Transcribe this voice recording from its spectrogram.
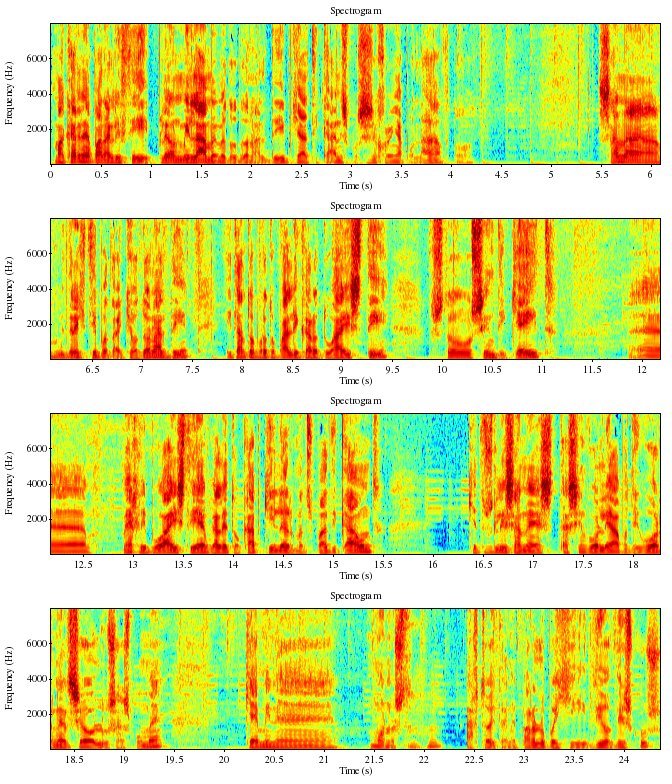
μακάρι να επαναληφθεί. Πλέον μιλάμε με τον Ντόναλντ πια τι κάνεις, πώ είσαι χρόνια πολλά, αυτό. Σαν να μην τρέχει τίποτα. Και ο Ντόναλντ ήταν το πρωτοπαλίκαρο του IST στο Syndicate. Ε, μέχρι που ο IST έβγαλε το Cap Killer με τους Body Count και τους λύσανε τα συμβόλαια από τη Warner σε όλους ας πούμε και έμεινε μόνος του. Αυτό ήταν. Παρόλο που έχει δύο δίσκους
